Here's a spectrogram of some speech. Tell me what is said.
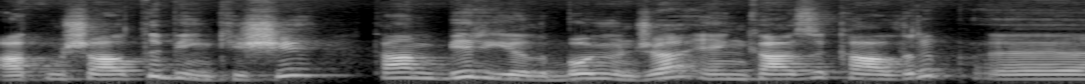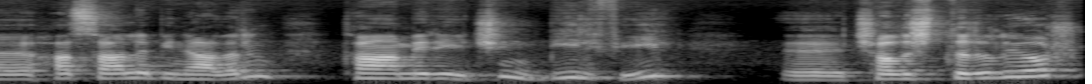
66 bin kişi tam bir yıl boyunca enkazı kaldırıp e, hasarlı binaların tamiri için bilfiil e, çalıştırılıyor.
